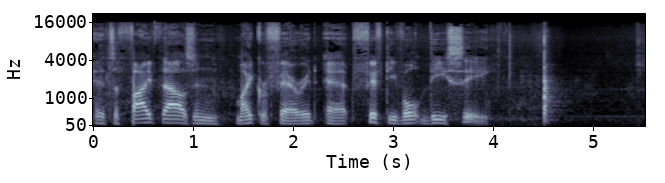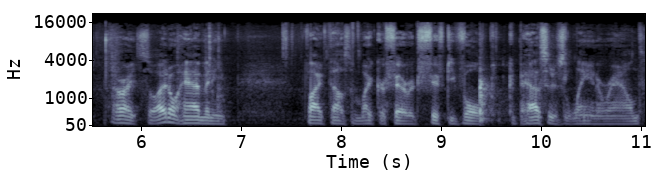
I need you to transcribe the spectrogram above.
It's a 5000 microfarad at 50 volt DC. Alright, so I don't have any 5000 microfarad 50 volt capacitors laying around.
